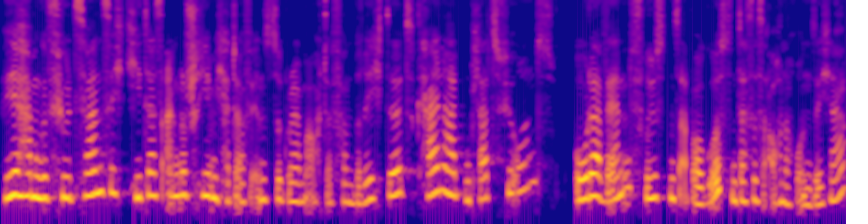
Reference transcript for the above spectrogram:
Wir haben gefühlt 20 Kitas angeschrieben. Ich hatte auf Instagram auch davon berichtet. Keiner hat einen Platz für uns. Oder wenn, frühestens ab August. Und das ist auch noch unsicher.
